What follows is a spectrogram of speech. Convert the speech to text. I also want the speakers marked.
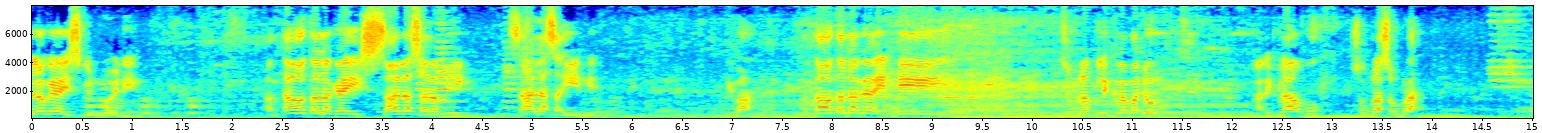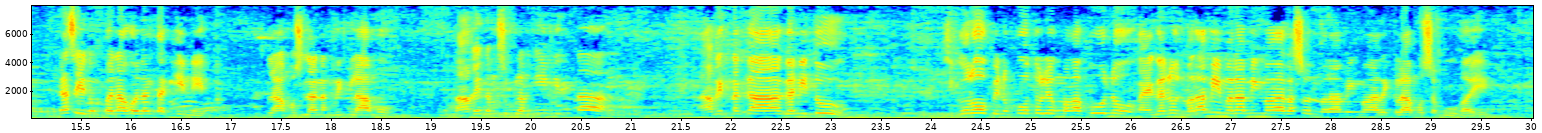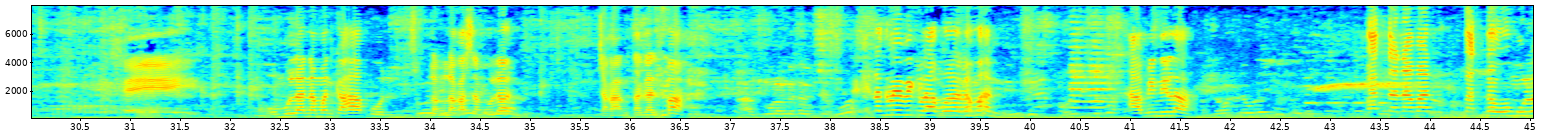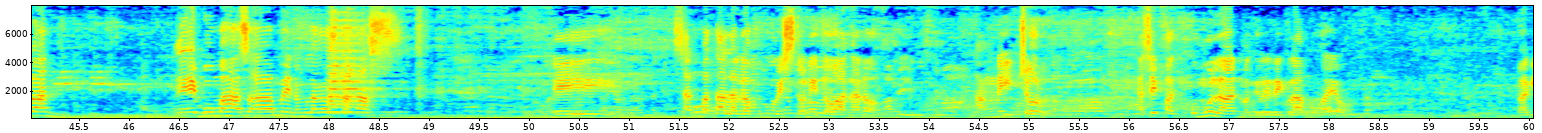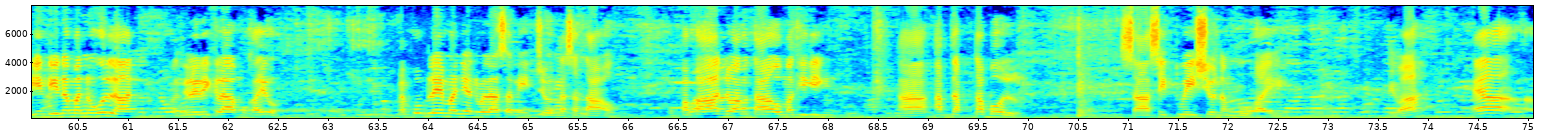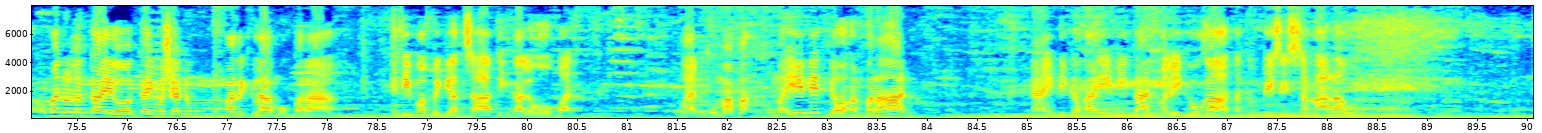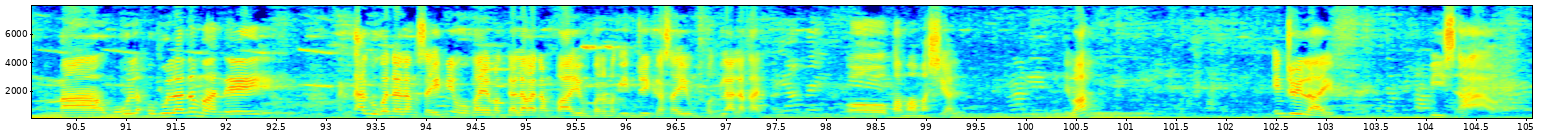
Speaker 1: Hello guys, good morning. Ang tao talaga ay sala sa lamig, sala sa init. Di ba? Ang tao talaga hindi sobrang reklamador. Ang reklamo, sobra-sobra. Kasi nung panahon ng tag-init, reklamo sila ng reklamo. Bakit ang sobrang init na? Bakit nagkaganito? Siguro pinuputol yung mga puno, kaya ganun. Marami, maraming mga rason, maraming mga reklamo sa buhay. Eh, nung umulan naman kahapon, sobrang lakas ng ulan. Tsaka ang tagal pa. Eh, nagre-reklamo na naman. Sabi nila, ba't na naman, ba't umulan? Eh, bumaha sa amin, ang lakas-lakas. Eh, saan ba talaga pwesto nito ang ano? Ang nature. Kasi pag umulan, magrereklamo kayo. Pag hindi naman uulan, magrereklamo kayo. Ang problema niyan wala sa nature, nasa tao. Kung paano ang tao magiging ah, adaptable sa situation ng buhay. Di ba? Kaya umano lang tayo, huwag tayong masyadong mareklamo para hindi mabigat sa ating kalooban. Kung, ano, kung, mapa, kung mainit, gawa kang paraan na hindi ka mainitan, maligo ka tatlong beses sa araw. Ma umula, umula naman eh tago ka na lang sa inyo kaya magdala ka ng payong para mag-enjoy ka sa iyong paglalakad o pamamasyal. Di ba? Enjoy life. Peace out.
